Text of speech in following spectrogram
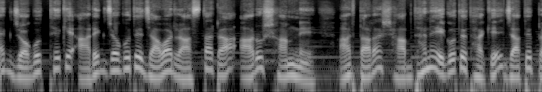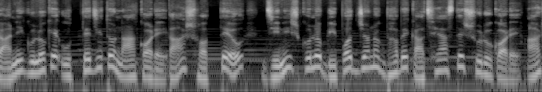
এক জগৎ থেকে আরেক জগতে যাওয়ার রাস্তাটা আরও সামনে, আর তারা সাবধানে এগোতে থাকে যাতে প্রাণীগুলোকে উত্তেজিত না করে। তা সত্ত্বেও জিনিসগুলো বিপজ্জনকভাবে কাছে আসতে শুরু করে, আর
